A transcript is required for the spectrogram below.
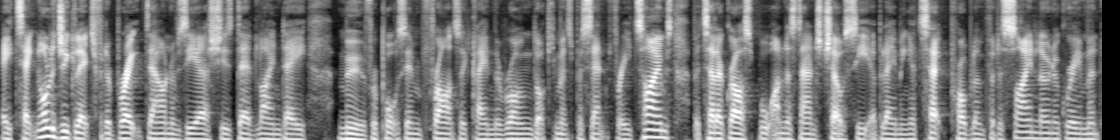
a technology glitch for the breakdown of Ziyech's deadline day move. Reports in France had claimed the wrong documents were sent three times, but Telegraph Sport understands Chelsea are blaming a tech problem for the signed loan agreement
